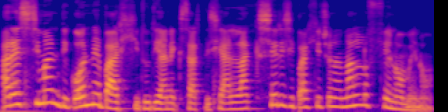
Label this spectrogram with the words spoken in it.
Άρα είναι σημαντικό να υπάρχει τούτη ανεξαρτησία, αλλά ξέρεις, υπάρχει και ένα άλλο φαινόμενο.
